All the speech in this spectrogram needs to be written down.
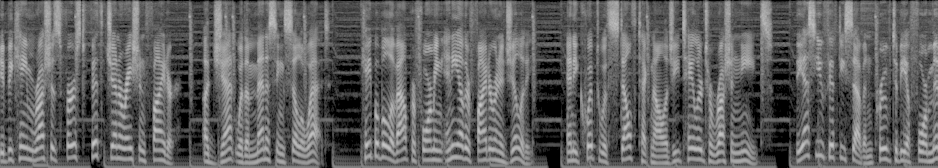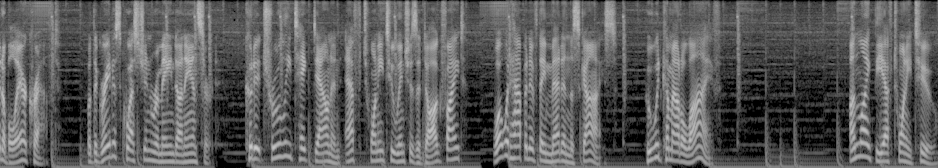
It became Russia's first fifth-generation fighter, a jet with a menacing silhouette, capable of outperforming any other fighter in agility, and equipped with stealth technology tailored to Russian needs. The Su-57 proved to be a formidable aircraft, but the greatest question remained unanswered. Could it truly take down an F-22 inches a dogfight? What would happen if they met in the skies? Who would come out alive? Unlike the F-22,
